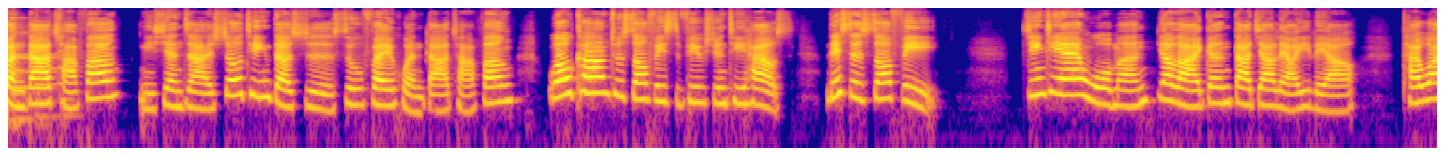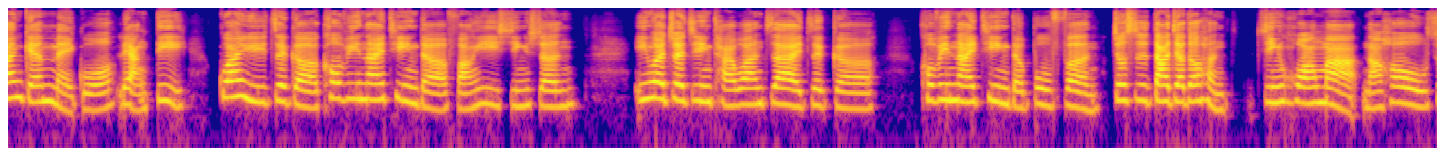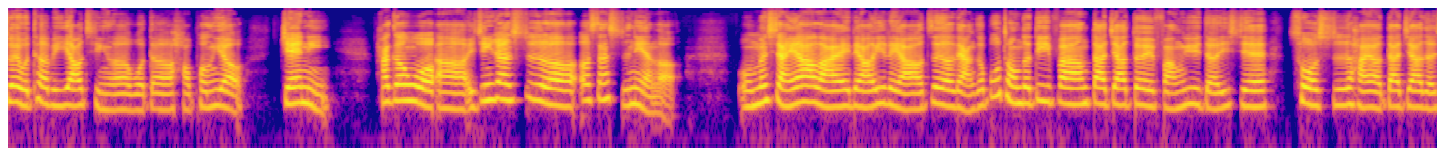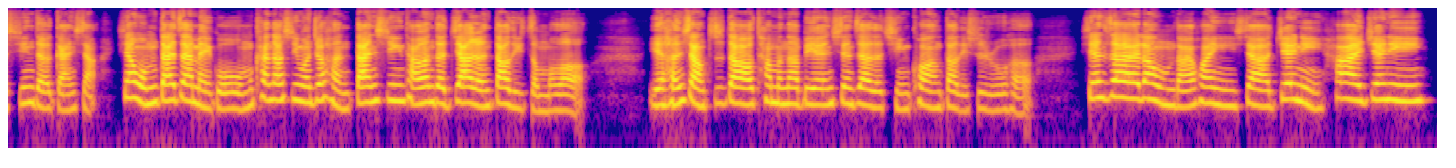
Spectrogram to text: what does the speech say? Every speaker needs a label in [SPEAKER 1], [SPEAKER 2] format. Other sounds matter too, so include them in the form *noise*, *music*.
[SPEAKER 1] 混搭茶坊，你现在收听的是苏菲混搭茶坊。Welcome to Sophie's Fusion Tea House. This is Sophie. 今天我们要来跟大家聊一聊台湾跟美国两地关于这个 COVID-19 的防疫新生。因为最近台湾在这个 COVID-19 的部分，就是大家都很。惊慌嘛，然后，所以我特别邀请了我的好朋友 Jenny，她跟我呃已经认识了二三十年了。我们想要来聊一聊这两个不同的地方，大家对防御的一些措施，还有大家的心得感想。像我们待在美国，我们看到新闻就很担心台湾的家人到底怎么了，也很想知道他们那边现在的情况到底是如何。现在让我们来欢迎一下 Jenny。Hi Jenny。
